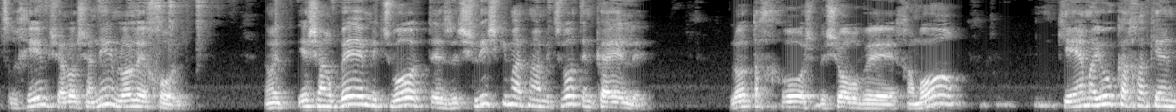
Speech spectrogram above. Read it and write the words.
צריכים שלוש שנים לא לאכול. זאת אומרת, יש הרבה מצוות, איזה שליש כמעט מהמצוות הן כאלה. לא תחרוש בשור וחמור, כי הם היו ככה, כן.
